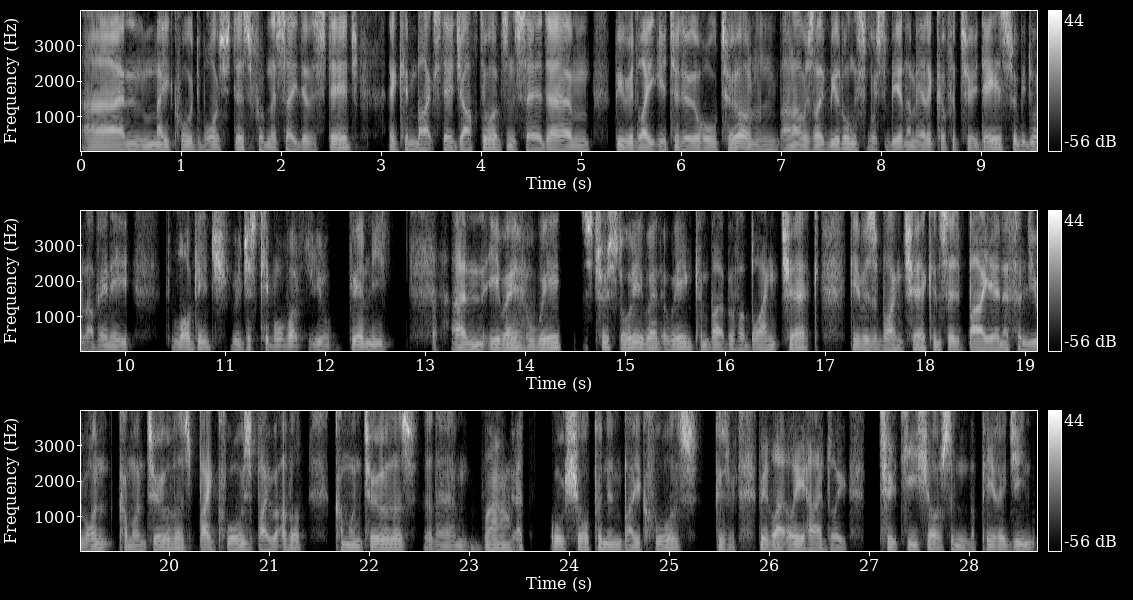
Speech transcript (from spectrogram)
And Michael had watched us from the side of the stage and came backstage afterwards and said, um, We would like you to do the whole tour. And, and I was like, We're only supposed to be in America for two days, so we don't have any luggage. We just came over, you know, wearing these and he went away. It's true story. He went away and came back with a blank check, gave us a blank check and says, buy anything you want, come on tour with us, buy clothes, buy whatever, come on tour with us. And um, wow. go shopping and buy clothes because we literally had like two t-shirts and a pair of jeans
